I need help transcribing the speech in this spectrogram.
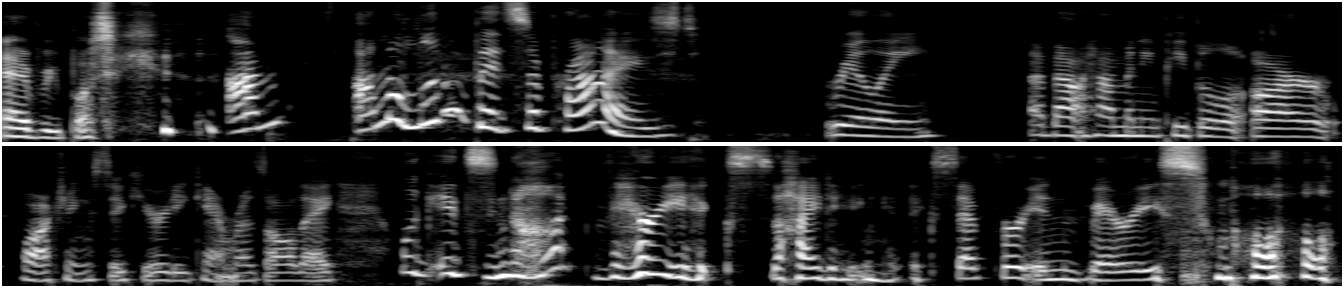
Everybody. I'm I'm a little bit surprised, really, about how many people are watching security cameras all day. Look, it's not very exciting, except for in very small,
